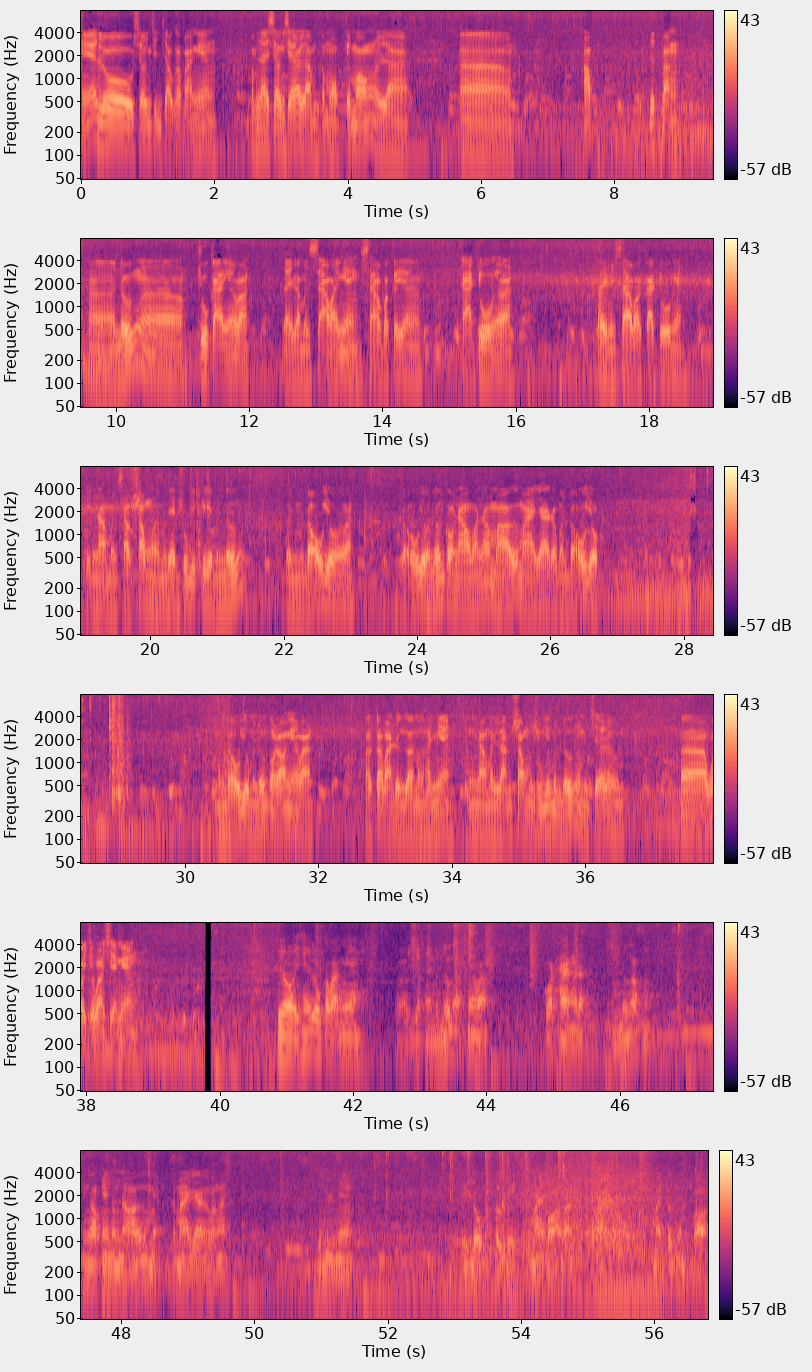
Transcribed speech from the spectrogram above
Hello Sơn xin chào các bạn nha. Hôm nay Sơn sẽ làm một cái món là à, ốc vít bằng à, nướng à, chua cay nha các bạn. Đây là mình xào ấy nha xào ba cái à, cà chua nha các bạn. Đây mình xào ba cà chua nha. Chừng nào mình xào xong rồi mình đem xuống dưới kia mình nướng mình mình đổ vô các bạn. Đổ vô nướng con nào mà nó mở mài ra rồi mình đổ vô. Mình đổ vô mình nướng con đó nha các bạn. Rồi các bạn đừng rời màn hình nha. Chừng nào mình làm xong mình xuống dưới mình nướng rồi mình sẽ à, quay cho các bạn xem nha. Rồi hello các bạn nha. Rồi giấc này mình nướng ốc nha các bạn. Có than rồi đó. Mình nướng ốc nè. Cái ốc này nó nở cái mài ra các bạn ơi. Cái mình à, cái đồ thử cái, cái mài bỏ các bạn. Cái mài cứng mình bỏ.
